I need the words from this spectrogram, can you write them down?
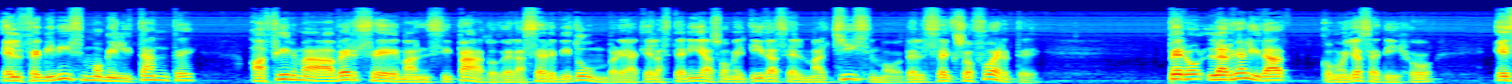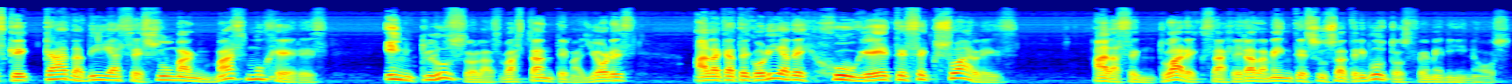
el feminismo militante afirma haberse emancipado de la servidumbre a que las tenía sometidas el machismo del sexo fuerte. Pero la realidad, como ya se dijo, es que cada día se suman más mujeres, incluso las bastante mayores, a la categoría de juguetes sexuales, al acentuar exageradamente sus atributos femeninos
